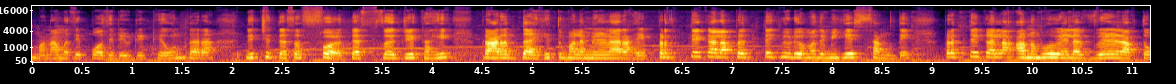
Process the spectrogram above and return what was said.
मनामध्ये पॉझिटिव्हिटी ठेवून करा. निश्चित त्याचं फळ त्याचं जे काही प्रारब्ध आहे हे तुम्हाला मिळणार आहे. प्रत्येकाला प्रत्येक व्हिडिओमध्ये मी हेच सांगते. प्रत्येकाला अनुभव यायला वेळ लागतो.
